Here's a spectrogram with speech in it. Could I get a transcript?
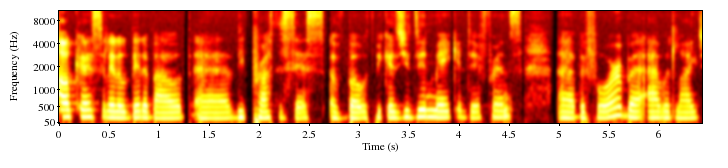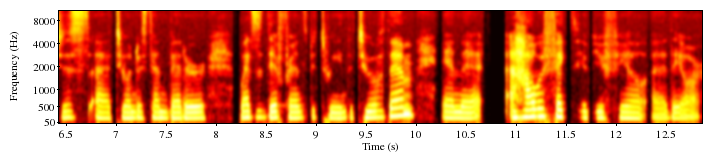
talk us a little bit about uh, the processes of both? Because you did make a difference uh, before, but I would like just uh, to understand better what's the difference between the two of them and Uh, how effective you feel uh, they are.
